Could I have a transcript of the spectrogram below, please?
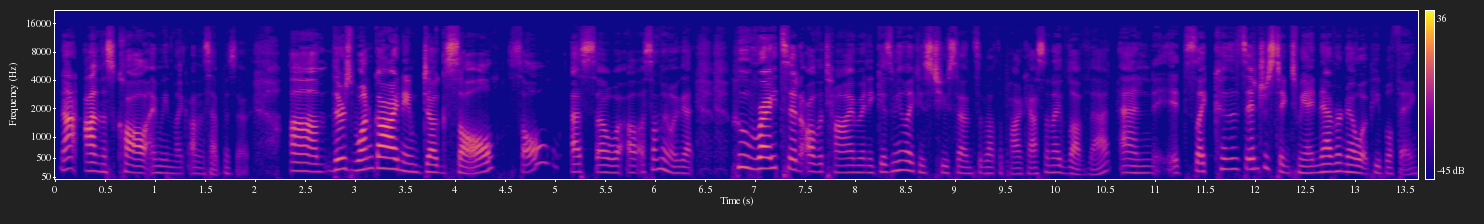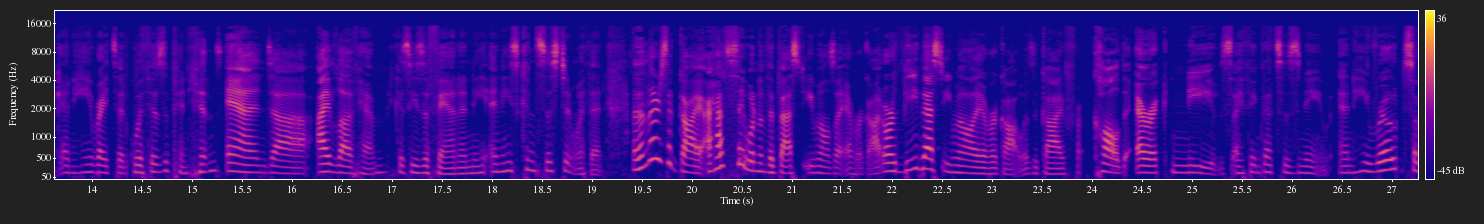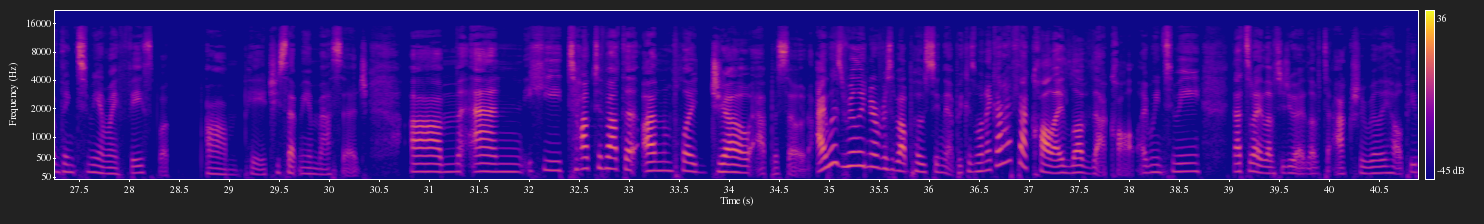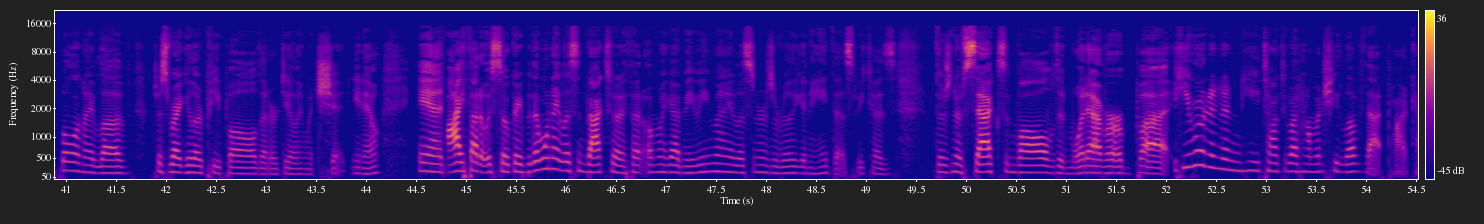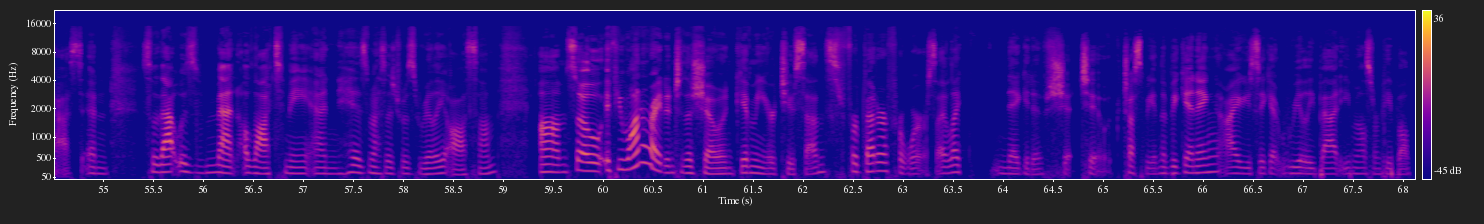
not on this call i mean like on this episode. Um, there's one guy named doug saul saul? S-o uh, something like that who writes in all the time and he gives me like his two cents about the podcast and i love that. And it's like because it's interesting to me. I never know what people think and he writes it with his opinions and uh, i love him because he's a fan and, he, and he's consistent with it. And then there's a guy i have to say one of the best emails i ever got or the best email i ever got was a guy called eric neves i think that's his name and he wrote something to me on my facebook um, page. He sent me a message. Um, and he talked about the Unemployed Joe episode. I was really nervous about posting that because when I got off that call, I loved that call. I mean, to me, that's what I love to do. I love to actually really help people, and I love just regular people that are dealing with shit, you know? And I thought it was so great. But then when I listened back to it, I thought, oh my God, maybe my listeners are really going to hate this because there's no sex involved and whatever. But he wrote in and he talked about how much he loved that podcast. And so that was meant a lot to me. And his message was really awesome. Um, so if you want to write into the show and give me your two cents, for better or for worse, I like negative shit too. Trust me, in the beginning, I used to get really bad emails from people.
